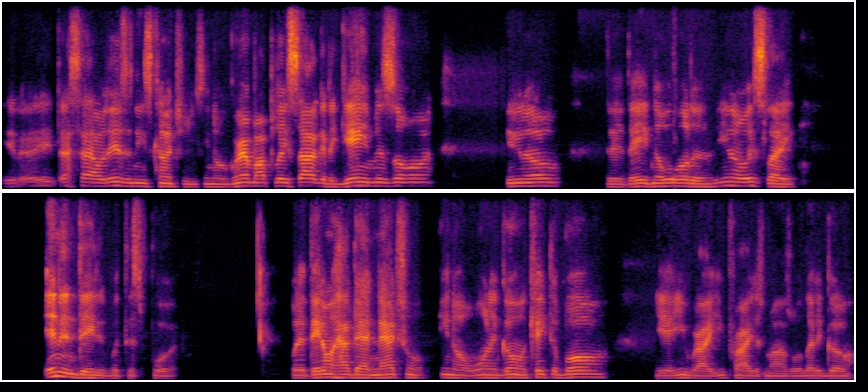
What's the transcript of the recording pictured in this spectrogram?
You know, that's how it is in these countries. You know, grandma plays soccer, the game is on, you know, they, they know all the, you know, it's like inundated with the sport. But if they don't have that natural, you know, want to go and kick the ball, yeah, you're right. You probably just might as well let it go.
